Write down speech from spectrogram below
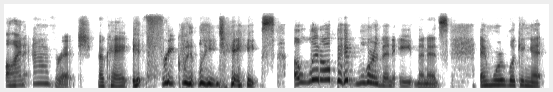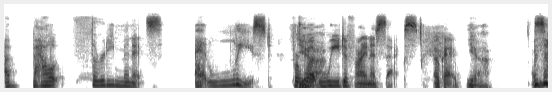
on average, okay, it frequently takes a little bit more than eight minutes. And we're looking at about 30 minutes at least for Yeah. what we define as sex. Okay. Yeah. So,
